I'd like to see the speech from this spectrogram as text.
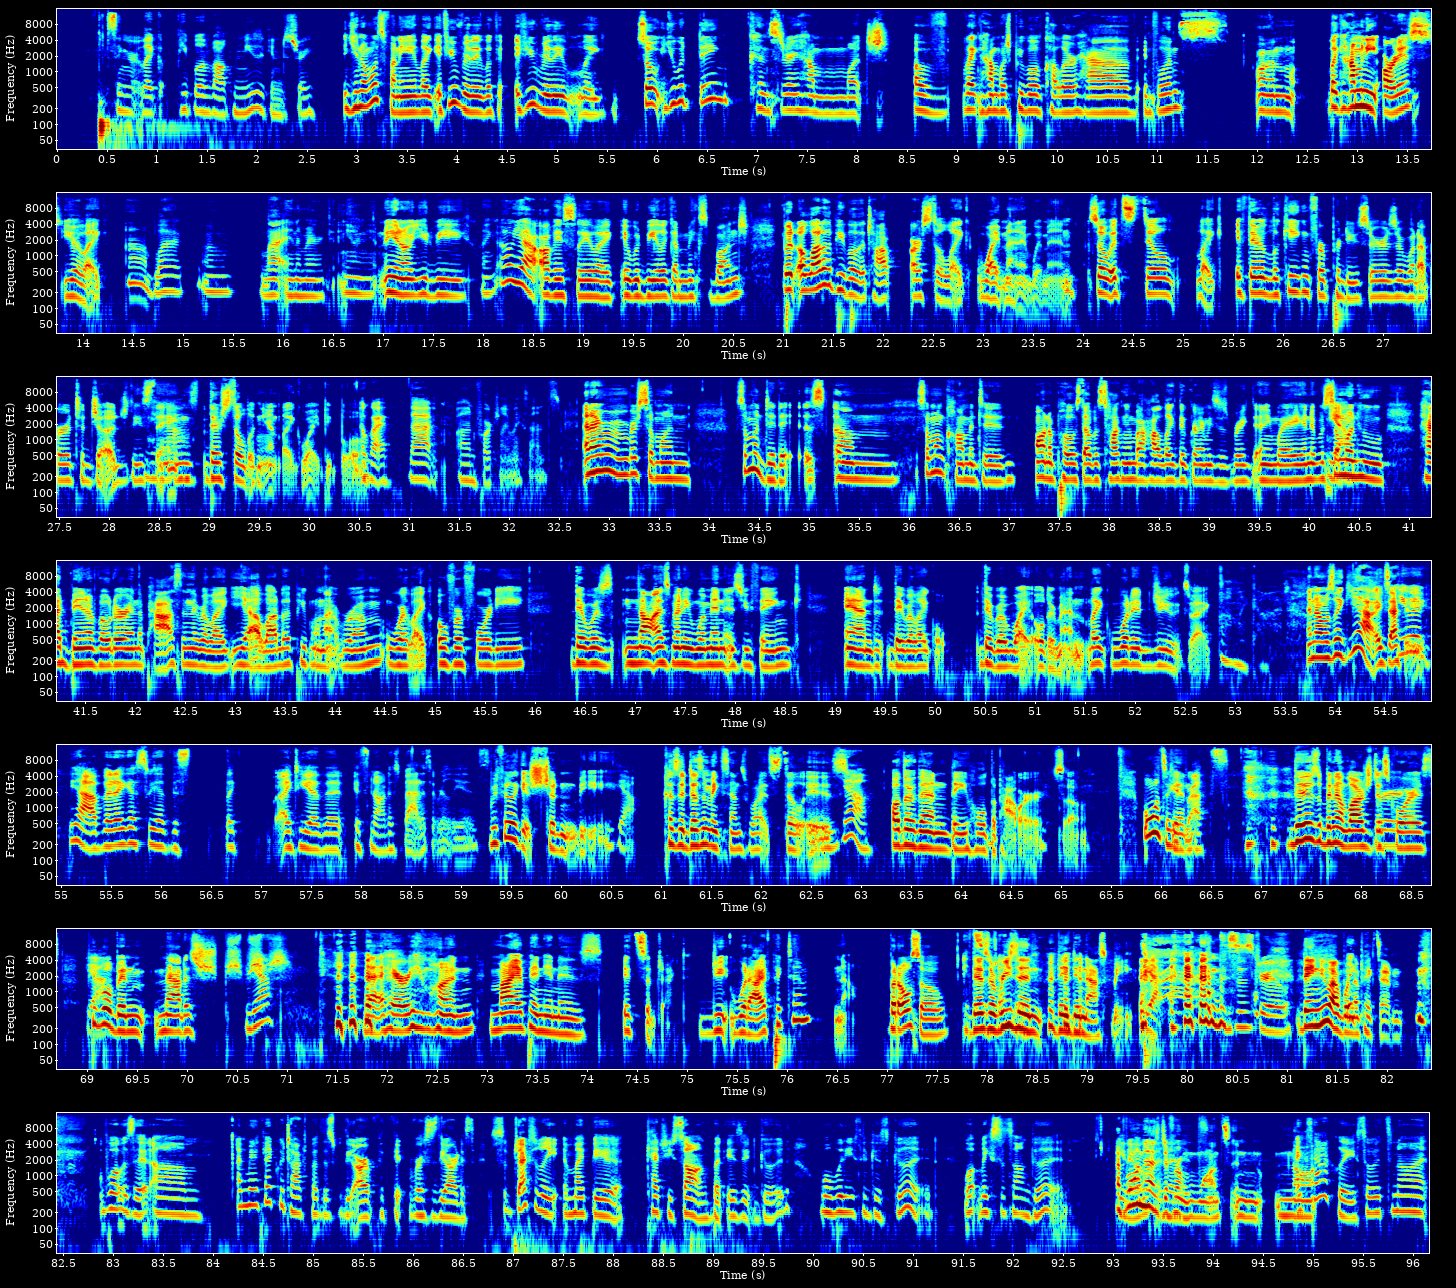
singer like people involved in the music industry. You know what's funny? Like if you really look at if you really like so you would think considering how much of like how much people of color have influence on like how many artists you're like, oh black, um, Latin American, you know, you know, you'd be like, oh yeah, obviously like it would be like a mixed bunch. But a lot of the people at the top are still like white men and women. So it's still like if they're looking for producers or whatever to judge these Yeah. things, they're still looking at like white people. Okay, that unfortunately makes sense. And I remember someone someone did it. um someone commented on a post that was talking about how like the Grammys is rigged anyway and it was Yeah. someone who had been a voter in the past and they were like yeah a lot of the people in that room were like over 40 there was not as many women as you think and they were like they were white older men like what did you expect Oh my god. and I was like yeah exactly would, yeah, but I guess we have this like idea that it's not as bad as it really is. we feel like it shouldn't be Yeah. Because it doesn't make sense why it still is Yeah. other than they hold the power so but once Deep again. There's been a large discourse. yeah. People have been mad as sh- sh- sh- Yeah. that Harry won. My opinion is it's subjective. Do, would I have picked him? No. But also, It's there's a reason they didn't ask me. yeah, this is true. They knew I wouldn't have picked him. what was it? Um, I mean, I think we talked about this with the art versus the artist. Subjectively, it might be a catchy song, but is it good? Well, what do you think is good? What makes the song good? You Everyone know, has and different wants and not. Exactly. So it's not.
